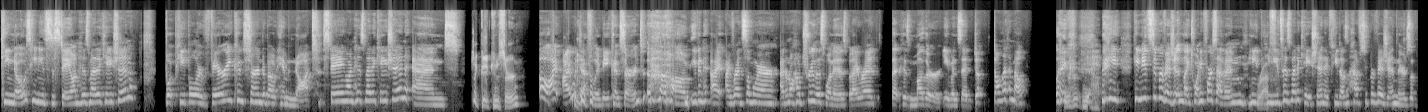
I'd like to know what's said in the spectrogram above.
he knows he needs to stay on his medication, but people are very concerned about him not staying on his medication. And It's a good concern. Oh, I, I would definitely be concerned. um, even I, I read somewhere, I don't know how true this one is, but I read that his mother even said, "D- "Don't let him out." Like Yeah. he he needs supervision, like twenty four seven. He Rough. he needs his medication. If he doesn't have supervision, there's a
